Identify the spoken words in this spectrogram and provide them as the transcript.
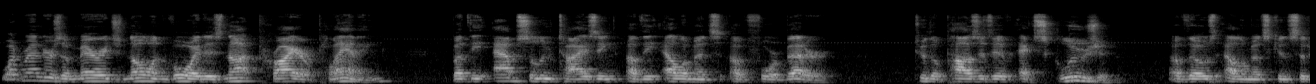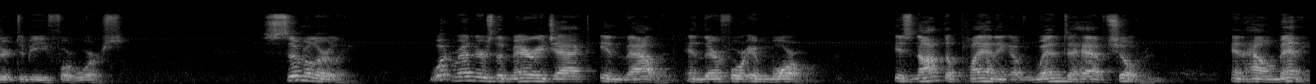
what renders a marriage null and void is not prior planning, but the absolutizing of the elements of for better to the positive exclusion of those elements considered to be for worse. Similarly, what renders the Marriage Act invalid and therefore immoral is not the planning of when to have children and how many,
